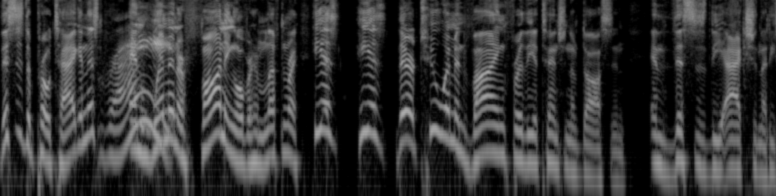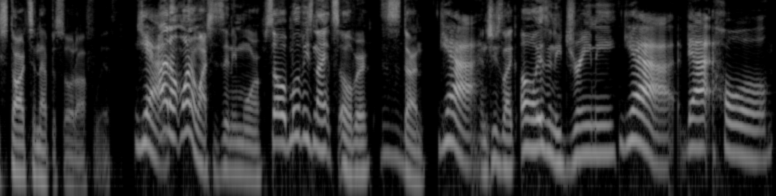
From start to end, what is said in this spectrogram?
This is the protagonist, and women are fawning over him left and right. He has he has there are two women vying for the attention of Dawson, and this is the action that he starts an episode off with. Yeah. I don't want to watch this anymore. So movies night's over. This is done. Yeah. And she's like, oh, isn't he dreamy? Yeah, that whole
